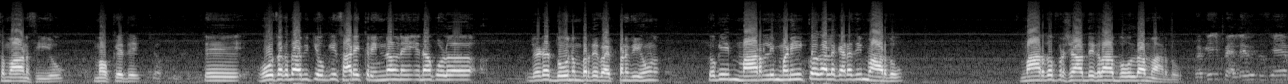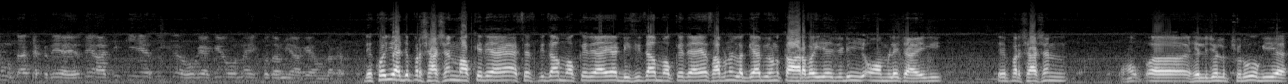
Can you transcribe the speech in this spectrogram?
ਸਮਾਨ ਸੀ ਉਹ ਮੌਕੇ ਤੇ। ਤੇ ਹੋ ਸਕਦਾ ਵੀ ਕਿਉਂਕਿ ਸਾਰੇ ਕ੍ਰਿਮੀਨਲ ਨੇ, ਇਹਨਾਂ ਕੋਲ ਜਿਹੜਾ 2 ਨੰਬਰ ਦੇ ਵੈਪਨ ਵੀ ਹੋਣ, ਕਿਉਂਕਿ ਮਾਰਨ ਲਈ ਮਣੀ ਇੱਕੋ ਗੱਲ ਕਹਿ ਰਿਹਾ ਸੀ, ਮਾਰ ਦਿਓ ਮਾਰ ਦਿਓ ਪ੍ਰਸ਼ਾਦ ਦੇ ਖਿਲਾਫ ਬੋਲਦਾ ਮਾਰ ਦਿਓ ਕਿਉਂਕਿ ਜੀ ਪਹਿਲੇ ਵੀ ਤੁਸੀਂ ਇਹ ਮੁੱਦਾ ਚੱਕਦੇ ਆਏ ਹੋ ਤੇ ਅੱਜ ਕੀ ਐਸੀ ਹੋ ਗਿਆ ਕਿ ਉਹਨੇ ਇੱਕੋਦਮ ਹੀ ਆ ਕੇ ਹਮਲਾ ਕਰਤਾ ਦੇਖੋ ਜੀ ਅੱਜ ਪ੍ਰਸ਼ਾਸਨ ਮੌਕੇ ਤੇ ਆਇਆ ਐਸਐਸਪੀ ਸਾਹਿਬ ਮੌਕੇ ਤੇ ਆਇਆ ਡੀਸੀ ਸਾਹਿਬ ਮੌਕੇ ਤੇ ਆਇਆ ਸਭ ਨੂੰ ਲੱਗਿਆ ਵੀ ਹੁਣ ਕਾਰਵਾਈ ਹੈ ਜਿਹੜੀ ਉਹ ਅਮਲੇ ਚ ਆਏਗੀ। ਤੇ ਪ੍ਰਸ਼ਾਸਨ ਹੁ- ਹਿਲਜੁਲ ਸ਼ੁਰੂ ਹੋ ਗਈ ਹੈ।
